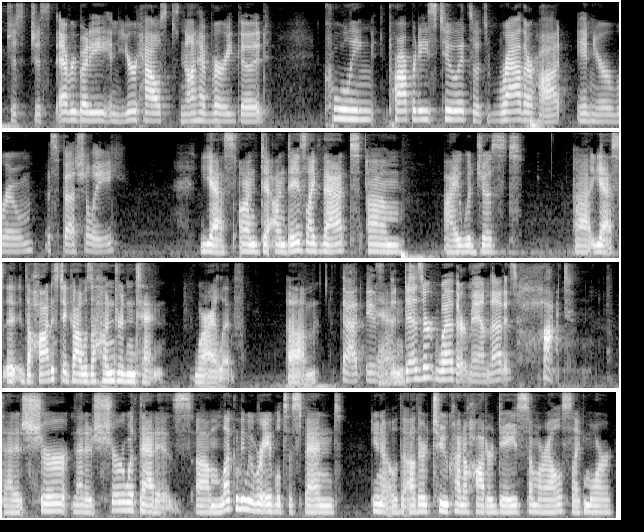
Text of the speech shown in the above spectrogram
just just everybody in your house does not have very good cooling properties to it, so it's rather hot in your room especially. Yes, on da- on days like that, um, I would just, uh, yes, uh, the hottest it got was 110 where I live. Um, That is the desert weather, man. That is hot. that is sure that is sure what that is. Um, luckily, we were able to spend, you know, the other two kind of hotter days somewhere else, like more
